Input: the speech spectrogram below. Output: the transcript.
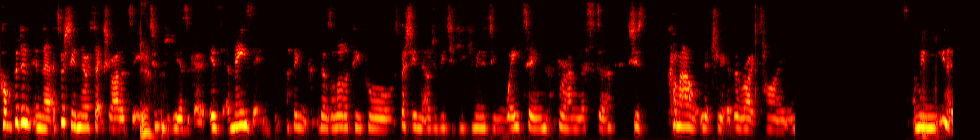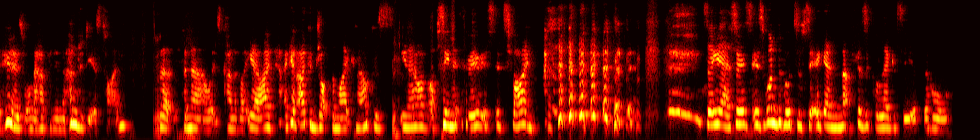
confident in their, especially in their sexuality Yeah. 200 years ago, is amazing. I think there was a lot of people, especially in the LGBTQ community, waiting for Anne Lister. She's come out literally at the right time. I mean, Mhm. you know, who knows what may happen in a hundred years' time. But for now, it's kind of like, yeah, I, I can I can drop the mic now because you know I've, I've seen it through. It's it's fine. so yeah, so it's it's wonderful to see again that physical legacy of the whole,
